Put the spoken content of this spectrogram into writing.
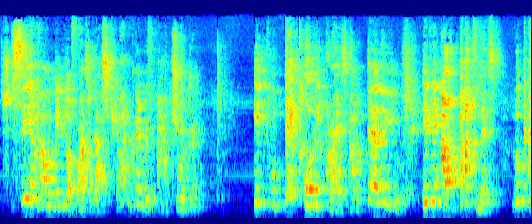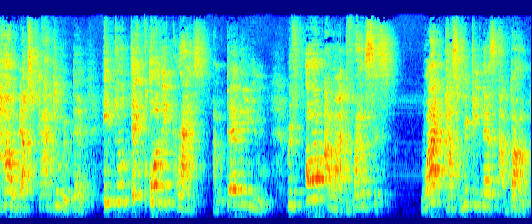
See how many of us we are struggling with our children. It will take only Christ. I'm telling you, even our partners, look how we are struggling with them. It will take only Christ. I'm telling you, with all our advances, why has wickedness abound?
